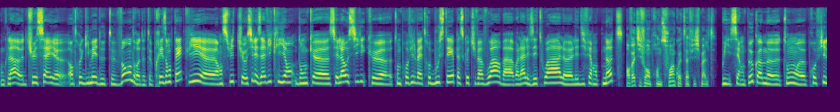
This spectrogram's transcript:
donc là, euh, tu essayes, euh, entre guillemets, de te vendre, de te présenter. Puis euh, ensuite, tu as aussi les avis clients. Donc c'est là aussi que ton profil va être boosté parce que tu vas voir bah, voilà, les étoiles, les différentes notes. En fait, il faut en prendre soin quoi, de sa fiche Malte. Oui, c'est un peu comme ton profil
